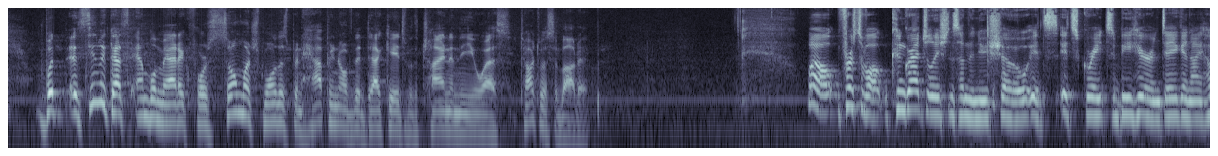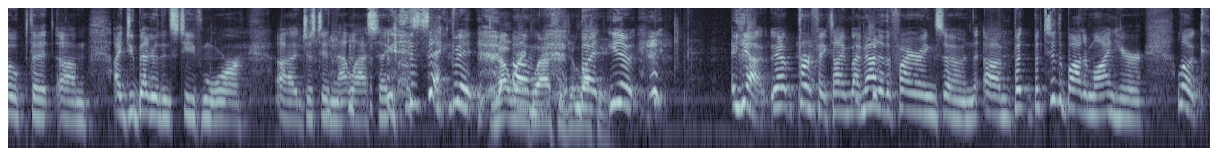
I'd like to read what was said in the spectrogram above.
but it seems like that's emblematic for so much more that's been happening over the decades with China and the U.S. Talk to us about it. Well, first of all, congratulations on the new show. It's it's great to be here in Dagen. I hope that um, I do better than Steve Moore uh, just in that last segment. You're not wearing um, glasses, you're but, lucky. you know, yeah, yeah, perfect. I'm, I'm out of the firing zone. Um, but but to the bottom line here, look,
